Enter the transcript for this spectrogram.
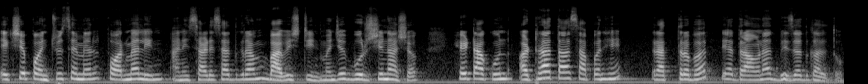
एकशे पंचवीस एम एल फॉर्मॅलिन आणि साडेसात ग्राम बाविस्टीन म्हणजे बुरशीनाशक हे टाकून अठरा तास आपण हे रात्रभर या द्रावणात भिजत घालतो.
